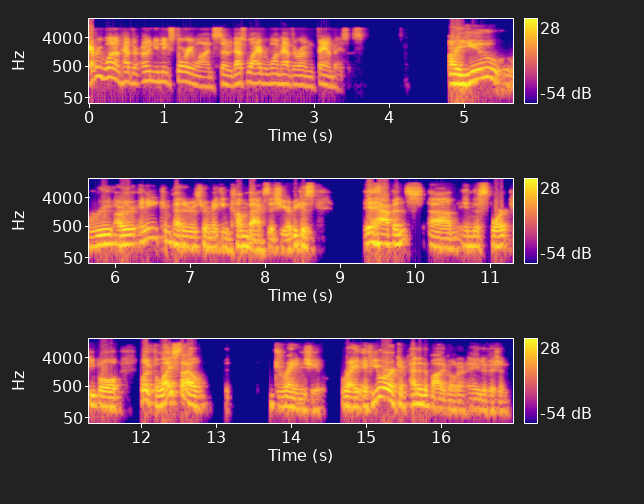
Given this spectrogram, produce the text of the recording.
Every one of them have their own unique storylines, so that's why every one have their own fan bases. Are you? Are there any competitors who are making comebacks this year? Because it happens um, in the sport. People look the lifestyle drains you. right? If you are a competitive bodybuilder in any division,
